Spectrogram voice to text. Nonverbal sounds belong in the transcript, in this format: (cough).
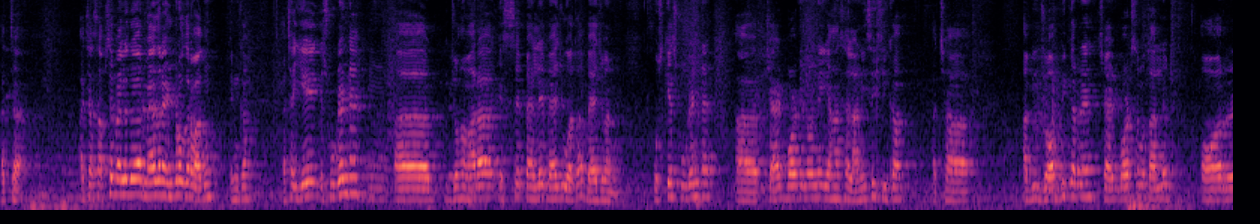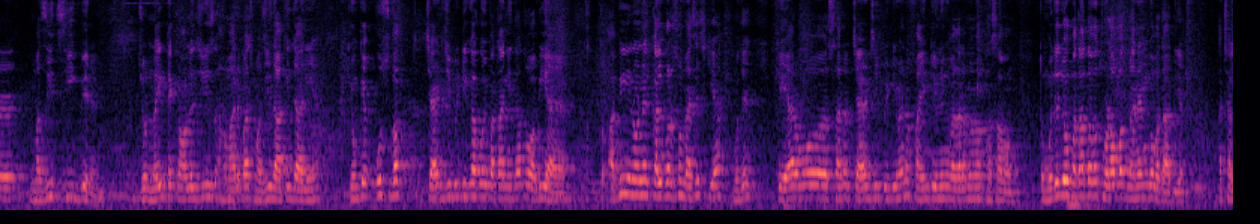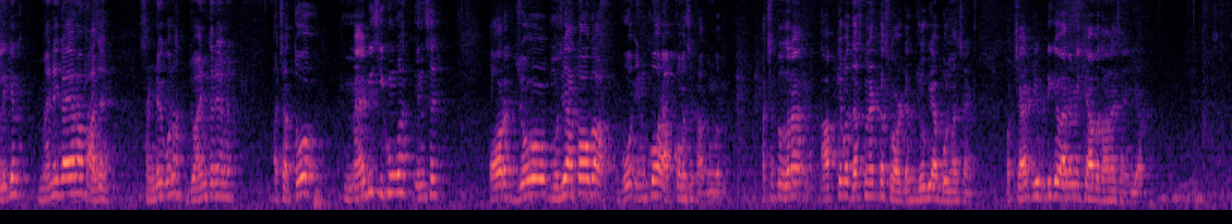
अच्छा। अच्छा सबसे पहले तो यार मैं ज़रा इंट्रो करवा दूँ इनका। अच्छा ये स्टूडेंट हैं जो हमारा इससे पहले बैच हुआ था बैच वन उसके स्टूडेंट हैं। चैट बॉट इन्होंने यहाँ सैलानी से ही सीखा। अच्छा अभी जॉब भी कर रहे हैं चैट बॉट से मुतालिक, और मज़ीद सीख भी रहे हैं। जो नई टेक्नोलॉजीज़ हमारे पास मज़ीद आती जा रही हैं, क्योंकि उस वक्त चैट जीपीटी का कोई पता नहीं था तो अभी आया है। तो अभी इन्होंने कल परसों मैसेज किया मुझे कि यार वो सर चैट जीपीटी में ना फाइन ट्यूनिंग वगैरह में मैं फंसा हुआ हूँ। तो मुझे जो पता था वो थोड़ा बहुत मैंने इनको बता दिया। अच्छा लेकिन मैंने कहा यार आप आ जाएँ। संडे को ना ज्वाइन करें हमें। अच्छा तो मैं भी सीखूँगा इनसे। और जो मुझे आता होगा वो इनको और आपको मैं सिखा दूँगा। अच्छा तो ज़रा आपके पास दस मिनट का स्लॉट है जो भी आप बोलना चाहें। और चैट जीपीटी के बारे में क्या बताना चाहेंगे आप?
